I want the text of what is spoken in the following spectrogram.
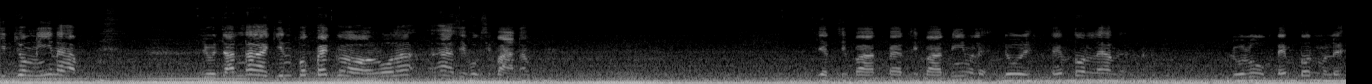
กินช่วงนี้นะครับ อยู่จันทร์ถ้ากินป๊อกแป๊กก็โลละห้าสิบหกสิบาทครับเจ็ดสิบบาทแปดสิบาทนี่มาเลย ดูเลยเต็มต้นแล้วเนี่ยดูลูกเต็มต้นมาเลย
